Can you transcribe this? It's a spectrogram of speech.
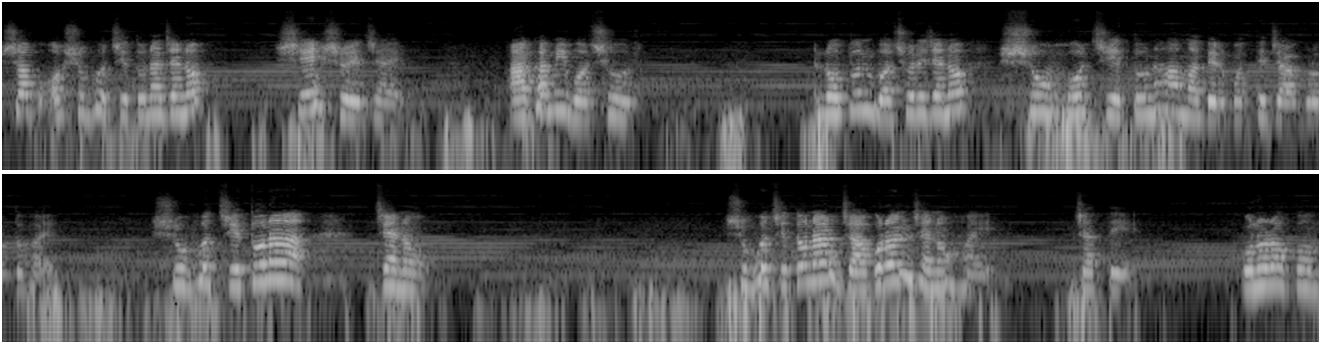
সব অশুভ চেতনা যেন শেষ হয়ে যায়। আগামী বছর নতুন বছরে যেন শুভ চেতনা আমাদের মধ্যে জাগ্রত হয়। শুভ চেতনা যেন, শুভ চেতনার জাগরণ যেন হয়, যাতে কোনো রকম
